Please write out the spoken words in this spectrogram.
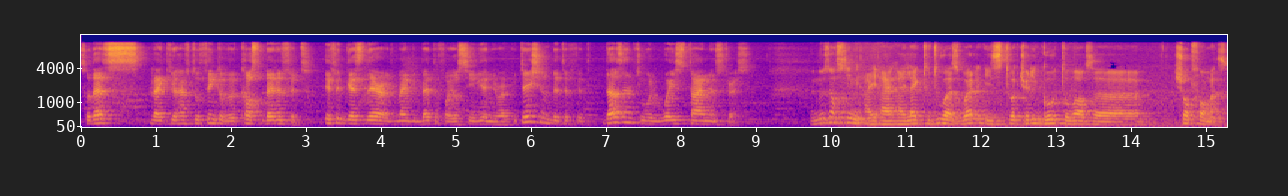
So that's like you have to think of a cost benefit. If it gets there, it might be better for your CV and your reputation, but if it doesn't, you will waste time and stress. Another thing I, I, I, like to do as well is to actually go towards uh, short formats.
